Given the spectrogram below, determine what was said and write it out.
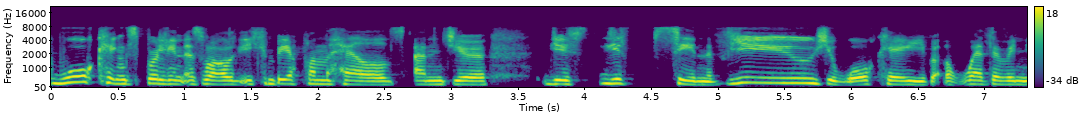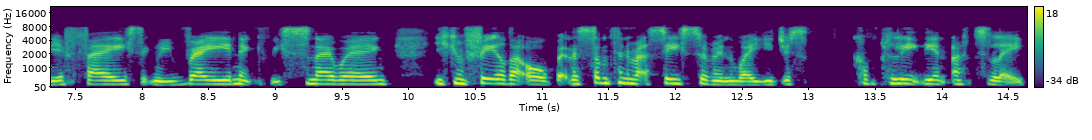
walking's brilliant as well. You can be up on the hills and you're you're, you're seeing the views you're walking you've got the weather in your face it can be rain it can be snowing. You can feel that all but there's something about sea swimming where you just completely and utterly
